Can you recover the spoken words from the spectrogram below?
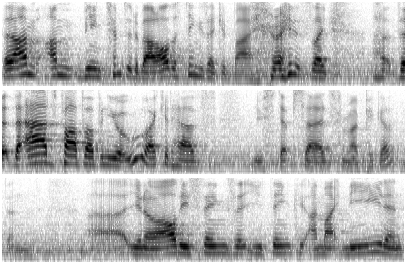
That I'm, I'm being tempted about all the things I could buy, right? It's like uh, the, the ads pop up and you go, ooh, I could have new step sides for my pickup and uh, you know, all these things that you think I might need. And,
